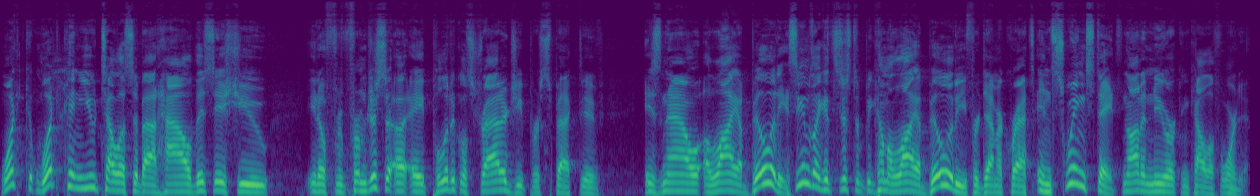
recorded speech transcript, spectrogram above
What, what can you tell us about how this issue, you know, from, from just a, a political strategy perspective, is now a liability? It seems like it's just become a liability for Democrats in swing states, not in New York and California.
